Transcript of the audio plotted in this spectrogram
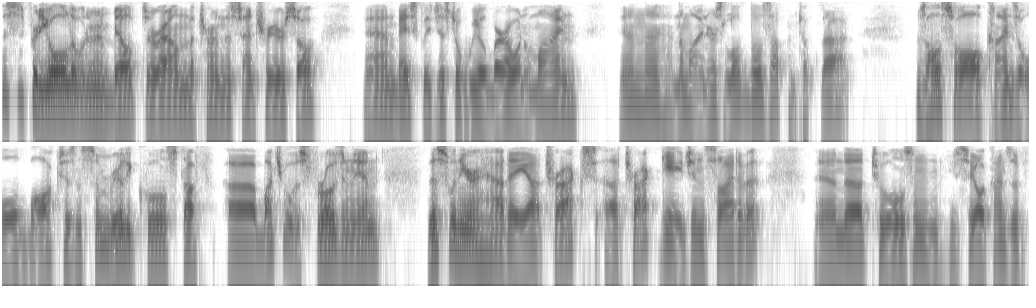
this is pretty old. It would have been built around the turn of the century or so and basically just a wheelbarrow in a mine, and the, and the miners load those up and took that. There's also all kinds of old boxes and some really cool stuff. Uh, a bunch of it was frozen in. This one here had a uh, tracks, uh, track gauge inside of it, and uh, tools, and you see all kinds of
